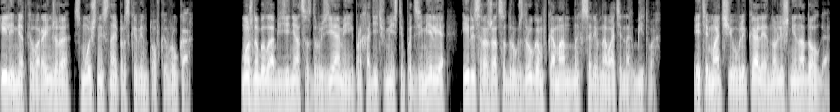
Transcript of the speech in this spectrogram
или меткого рейнджера с мощной снайперской винтовкой в руках. Можно было объединяться с друзьями и проходить вместе подземелья или сражаться друг с другом в командных соревновательных битвах. Эти матчи увлекали, но лишь ненадолго.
